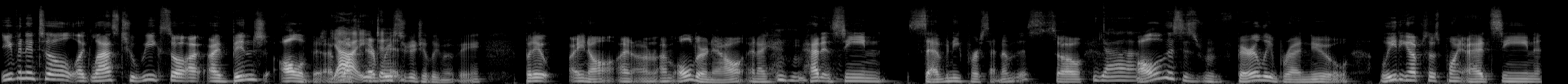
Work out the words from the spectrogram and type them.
even until like last two weeks, so I, I binged all of it. I Yeah, watched every did. Studio Ghibli movie, but it, you know, I, I'm older now, and I Mhm. hadn't seen seventy percent of this. So Yeah. all of this is fairly brand new. Leading up to this point, I had seen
